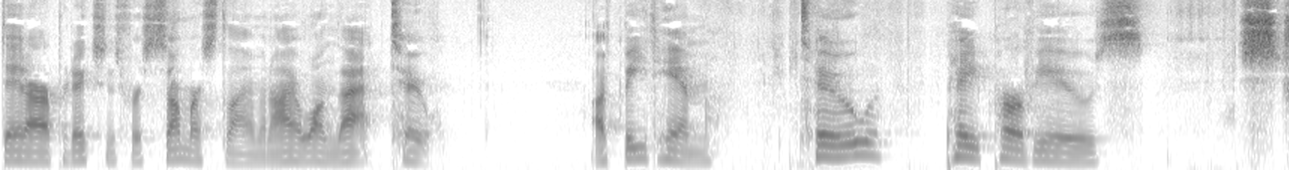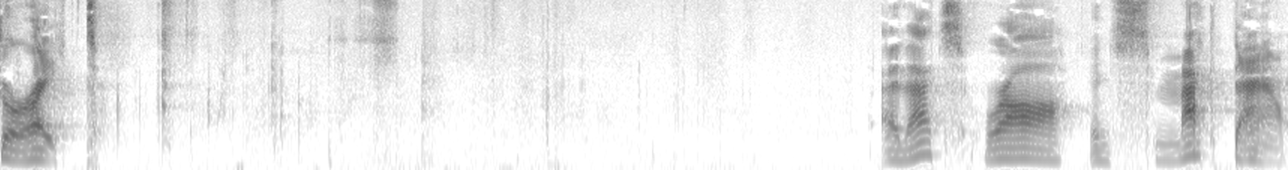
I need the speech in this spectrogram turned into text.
did our predictions for SummerSlam, and I won that too. I've beat him two pay per views straight. And that's Raw and SmackDown.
